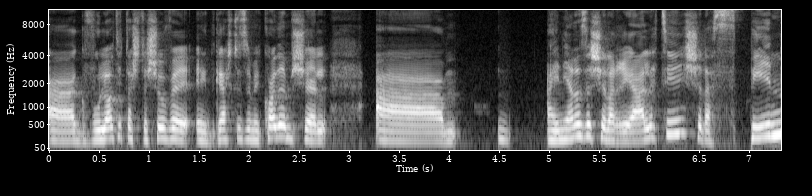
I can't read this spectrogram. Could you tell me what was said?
הגבולות התשתשו, והדגשת את זה מקודם, של העניין הזה של הריאליטי, של הספין,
